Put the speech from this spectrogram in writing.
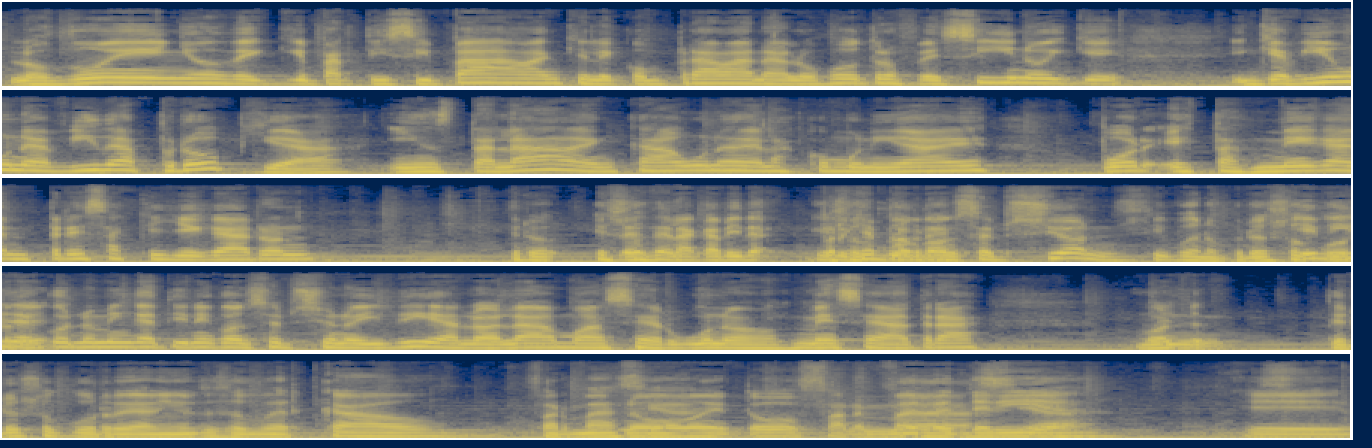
los dueños, de que participaban, que le compraban a los otros vecinos y que, y que había una vida propia instalada en cada una de las comunidades por estas mega empresas que llegaron pero desde la capital. Por ejemplo, Concepción. Sí, bueno, pero eso ¿Qué vida económica tiene Concepción hoy día? Lo hablábamos hace algunos meses atrás pero eso ocurre a nivel de supermercado, farmacia, no, de todo, farmacia, ferretería, eh,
